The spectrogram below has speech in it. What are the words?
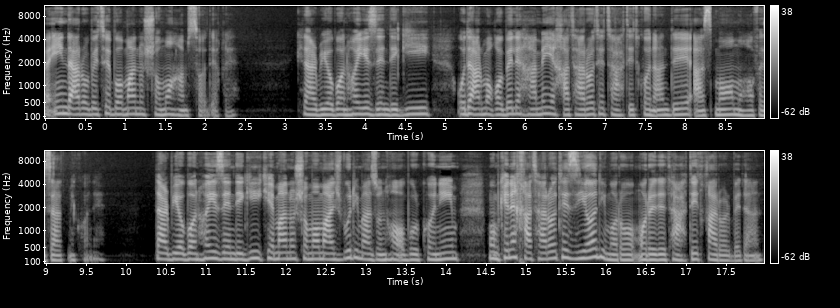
و این در رابطه با من و شما هم صادقه. که در بیابانهای زندگی او در مقابل همه خطرات تهدید کننده از ما محافظت می‌کنه. در بیابانهای زندگی که من و شما مجبوریم از اونها عبور کنیم، ممکنه خطرات زیادی ما رو مورد تهدید قرار بدن.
